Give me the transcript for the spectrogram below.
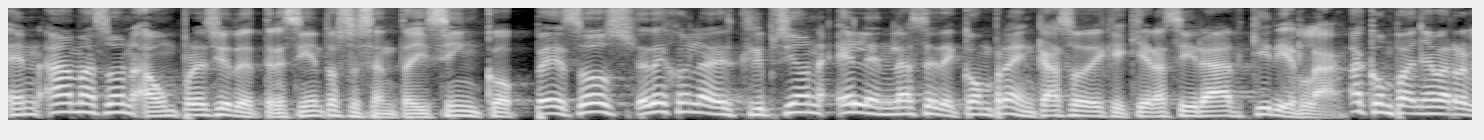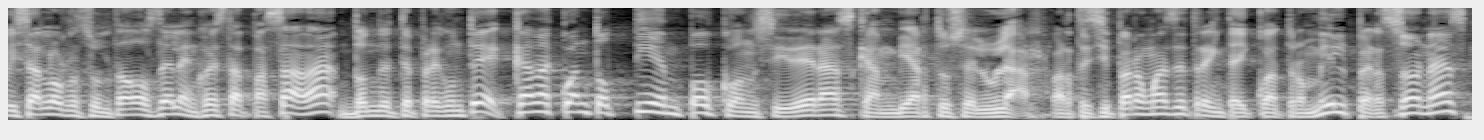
en Amazon a un precio de 365 pesos. Te dejo en la descripción el enlace de compra en caso de que quieras ir a adquirirla. Acompáñame a revisar los resultados de la encuesta pasada, donde te pregunté cada cuánto tiempo consideras cambiar tu celular. Participaron más de 34 mil personas,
